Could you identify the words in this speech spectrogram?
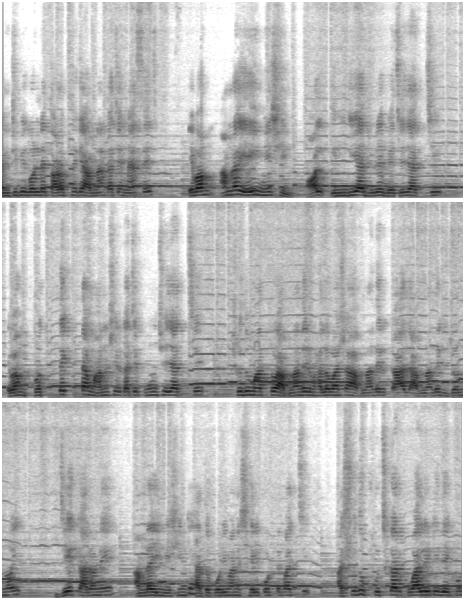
এমটিপি গোল্ডের তরফ থেকে আপনার কাছে মেসেজ এবং আমরা এই মেশিন অল ইন্ডিয়া জুড়ে বেঁচে যাচ্ছি এবং প্রত্যেকটা মানুষের কাছে পৌঁছে যাচ্ছে। শুধুমাত্র আপনাদের ভালোবাসা, আপনাদের কাজ, আপনাদের জন্যই যে কারণে আমরা এই মেশিনটা এত পরিমাণে সেল করতে পারছি। আর শুধু ফুচকার কোয়ালিটি দেখুন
